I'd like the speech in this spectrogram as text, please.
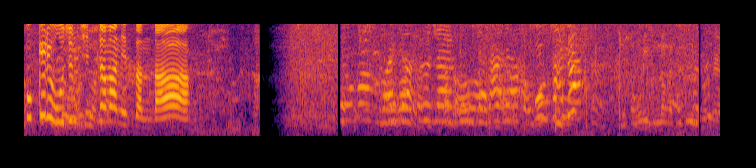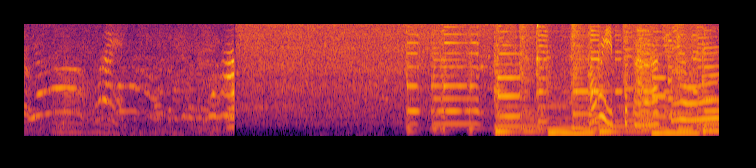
코끼리 오줌 진짜 많이 싼다. 맞아. 어 진짜? 너무 이쁘다 시우.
